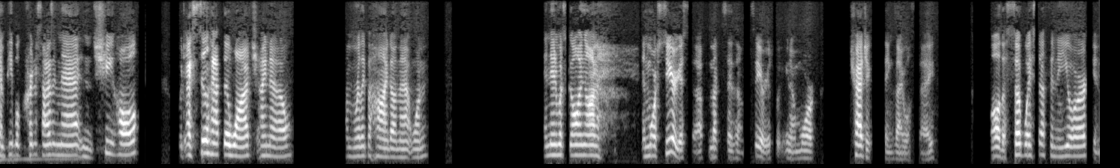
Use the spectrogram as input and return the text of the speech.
and people criticizing that and She-Hulk which I still have to watch. I know. I'm really behind on that one. And then what's going on and more serious stuff. Not to say something serious, but you know, more tragic things I will say. All the subway stuff in New York and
